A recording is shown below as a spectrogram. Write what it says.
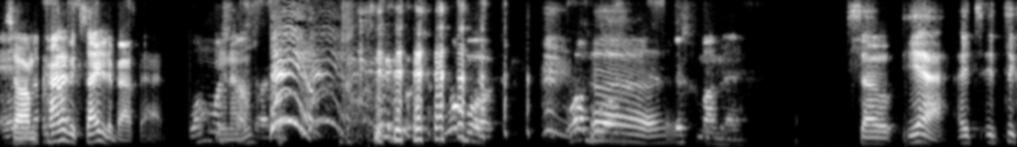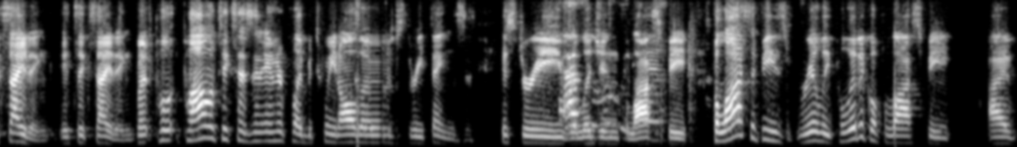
And so I'm kind of excited about that. One more you know? stuff. Damn. one more. One more. Uh, Just my man. So yeah, it's it's exciting. It's exciting. But po- politics has an interplay between all those three things: history, Absolutely, religion, philosophy. Man. Philosophy is really political philosophy. I've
